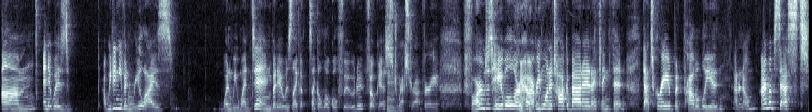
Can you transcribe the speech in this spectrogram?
Um, and it was we didn't even realize when we went in, but it was like it's like a local food focused restaurant, very farm to table or however you want to talk about it. I think that that's great, but probably I don't know. I'm obsessed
